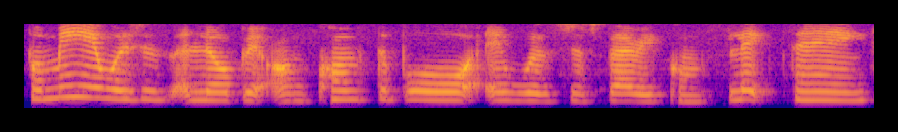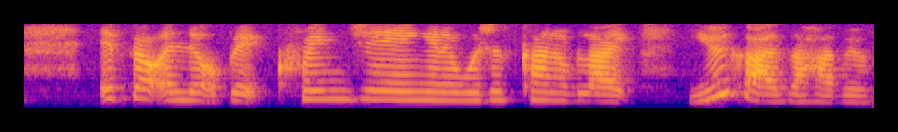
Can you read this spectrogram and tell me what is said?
for me it was just a little bit uncomfortable. It was just very conflicting. It felt a little bit cringing and it was just kind of like you guys are having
